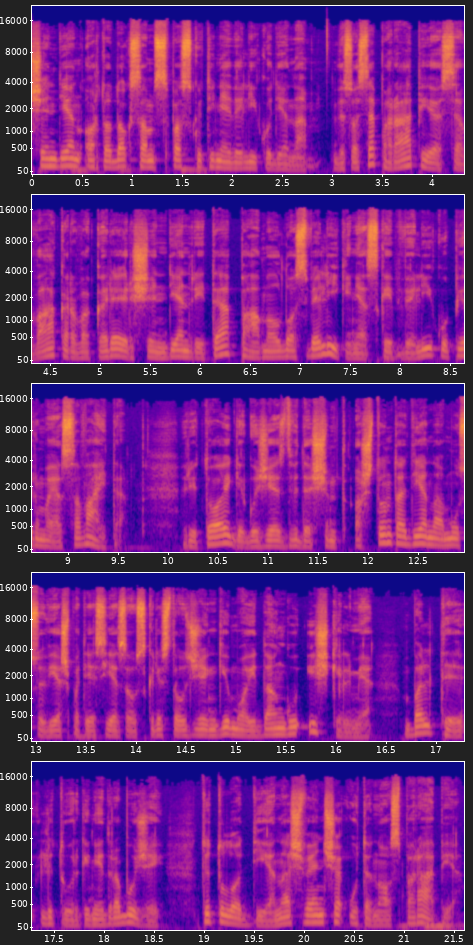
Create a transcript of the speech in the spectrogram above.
Šiandien ortodoksams paskutinė Velykų diena. Visose parapijose vakar vakare ir šiandien ryte pamaldos Velykinės kaip Velykų pirmąją savaitę. Rytoj, gegužės 28 dieną, mūsų viešpaties Jėzaus Kristaus žengimo į dangų iškilmė - balti liturginiai drabužiai. Titulo dieną švenčia Utenos parapija.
